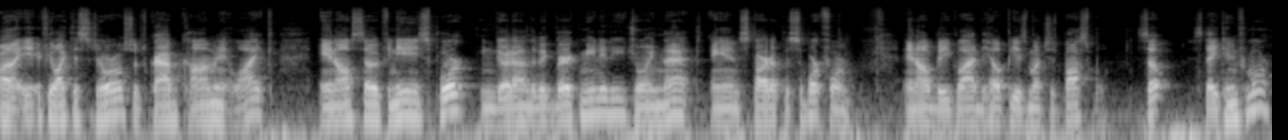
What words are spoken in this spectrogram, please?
uh, if you like this tutorial, subscribe, comment, like. And also, if you need any support, you can go down to the Big Bear community, join that, and start up a support forum and I'll be glad to help you as much as possible. So, stay tuned for more.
